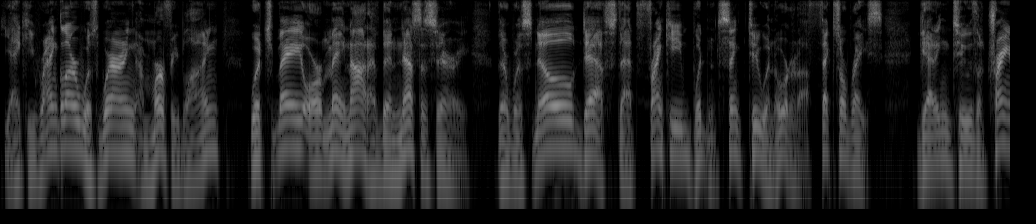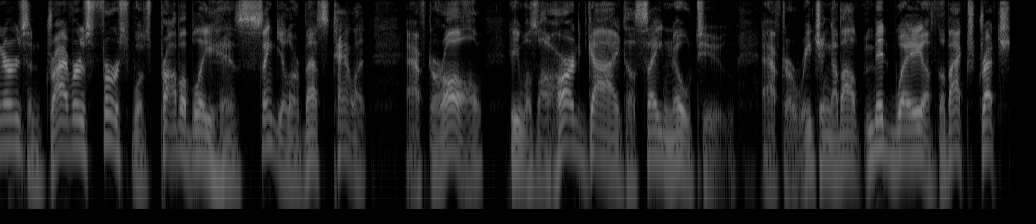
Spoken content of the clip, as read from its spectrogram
Yankee Wrangler was wearing a Murphy blind, which may or may not have been necessary. There was no depths that Frankie wouldn't sink to in order to fix a race. Getting to the trainers and drivers first was probably his singular best talent. After all, he was a hard guy to say no to. After reaching about midway of the backstretch,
